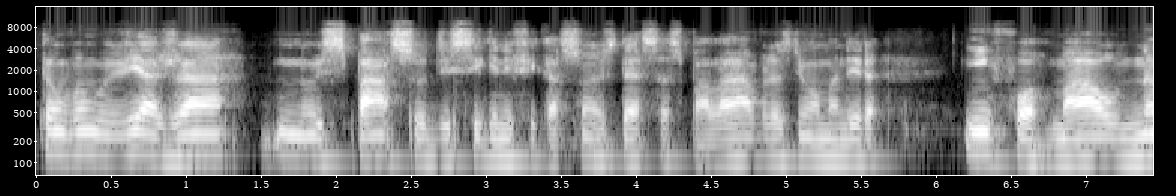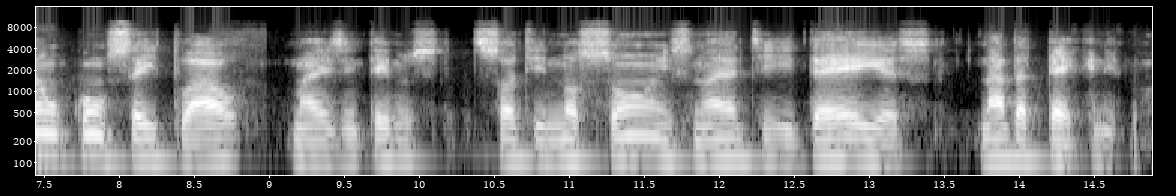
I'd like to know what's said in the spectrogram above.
Então vamos viajar no espaço de significações dessas palavras de uma maneira informal, não conceitual, mas em termos só de noções, não é, de ideias, nada técnico.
